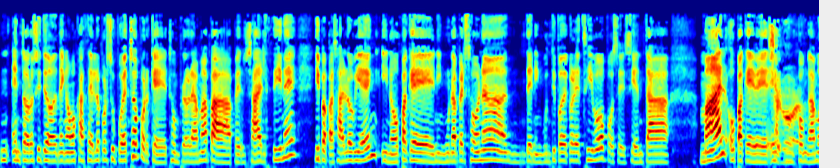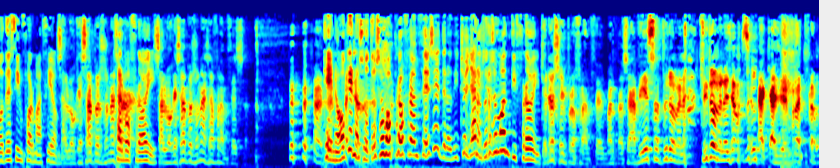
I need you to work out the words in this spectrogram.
en todos los sitios donde tengamos que hacerlo, por supuesto, porque esto es un programa para pensar el cine y para pasarlo bien y no para que ninguna persona de ningún tipo de colectivo pues se sienta mal o para que eh, Salvo- pongamos desinformación. Salvo que esa persona Salvo sea, Freud. Salvo que esa persona sea francesa. Que no, que nosotros somos pro-franceses, te lo he dicho ya, nosotros somos anti-Freud. Yo no soy pro-francés, Marta. O sea, a mí eso tú no me lo, tú no me lo llamas en la calle, pro- pro-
